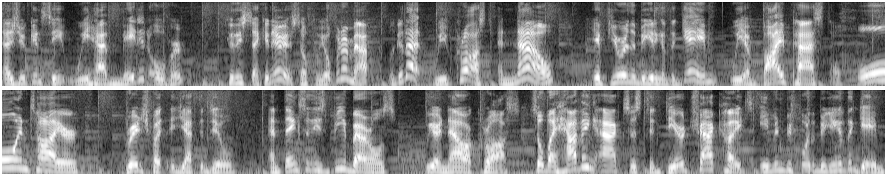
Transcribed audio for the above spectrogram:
as you can see, we have made it over to the second area. So if we open our map, look at that. We've crossed. And now, if you're in the beginning of the game, we have bypassed the whole entire bridge fight that you have to do. And thanks to these Bibarels, we are now across. So by having access to Deertrack Heights even before the beginning of the game,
